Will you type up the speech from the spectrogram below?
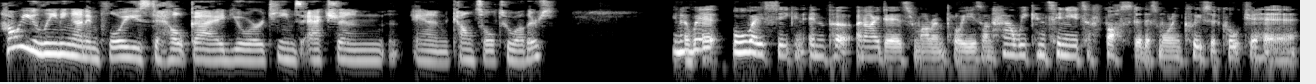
How are you leaning on employees to help guide your team's action and counsel to others? You know, we're always seeking input and ideas from our employees on how we continue to foster this more inclusive culture here.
